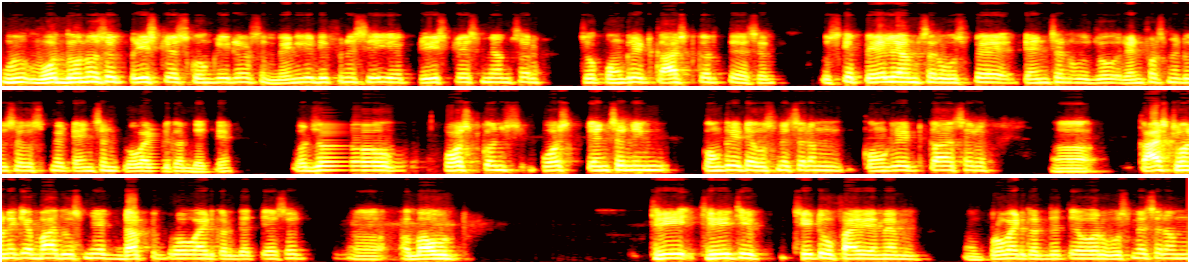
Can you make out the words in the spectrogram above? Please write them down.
वो दोनों सर प्री स्ट्रेस कॉन्क्रीट और सर मेनली डिफरेंस यही है। प्री स्ट्रेस में हम सर जो कॉन्क्रीट कास्ट करते हैं सर उसके पहले हम सर उस पर टेंशन जो रेनफोर्समेंट उसे उसमें टेंशन प्रोवाइड कर देते हैं। और जो पोस्ट पोस्ट टेंशनिंग कॉन्क्रीट है उसमें सर हम कॉन्क्रीट का सर कास्ट होने के बाद उसमें एक डक्ट प्रोवाइड कर देते हैं sir about three three three two five M M provide कर देते हैं और उसमें सर हम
